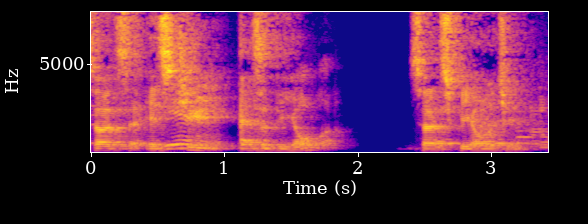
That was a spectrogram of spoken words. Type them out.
So it's, it's Yeah. tuned as a viola. So it's viola tuned.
